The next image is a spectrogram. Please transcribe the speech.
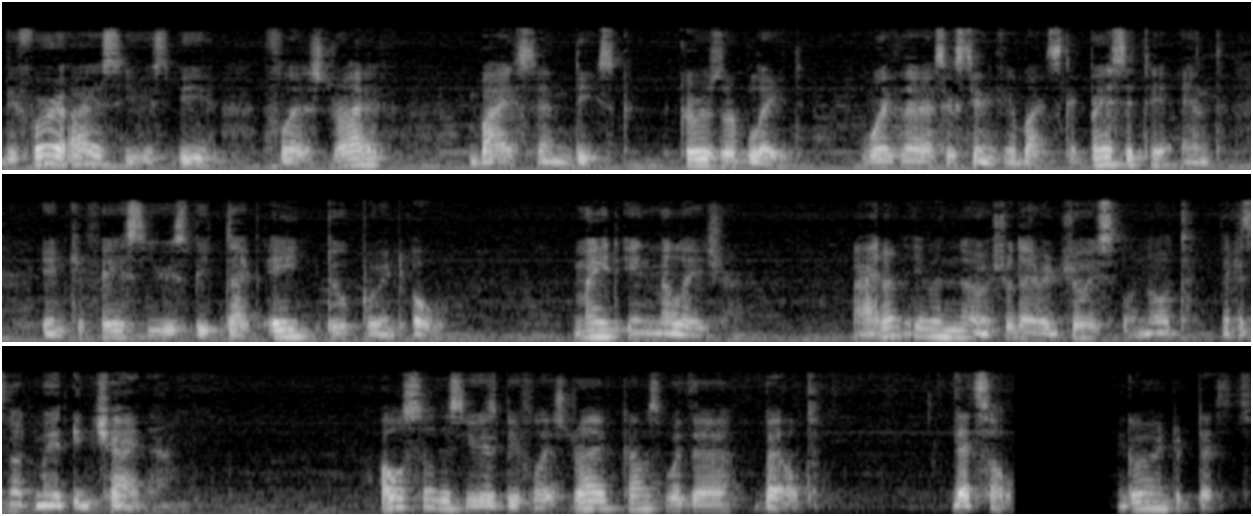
Before eyes USB flash drive by SanDisk Cruzer Blade with a 16 GB capacity and interface USB Type A 2.0 made in Malaysia. I don't even know should I rejoice or not that it's not made in China. Also this USB flash drive comes with a belt. That's all. Going to test.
